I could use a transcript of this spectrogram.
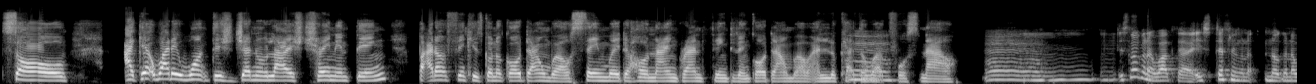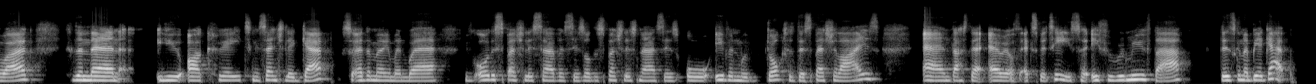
So I get why they want this generalized training thing, but I don't think it's gonna go down well. Same way the whole nine grand thing didn't go down well. And look at the Mm. workforce now. Mm. Mm, It's not going to work though. It's definitely not going to work. Because then, then you are creating essentially a gap. So at the moment where you've got all the specialist services, all the specialist nurses, or even with doctors, they specialize, and that's their area of expertise. So if you remove that, there's going to be a gap,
